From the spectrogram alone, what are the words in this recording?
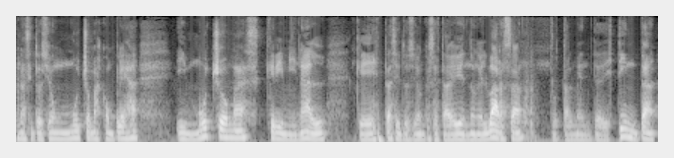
una situación mucho más compleja y mucho más criminal que esta situación que se está viviendo en el Barça, totalmente distinta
